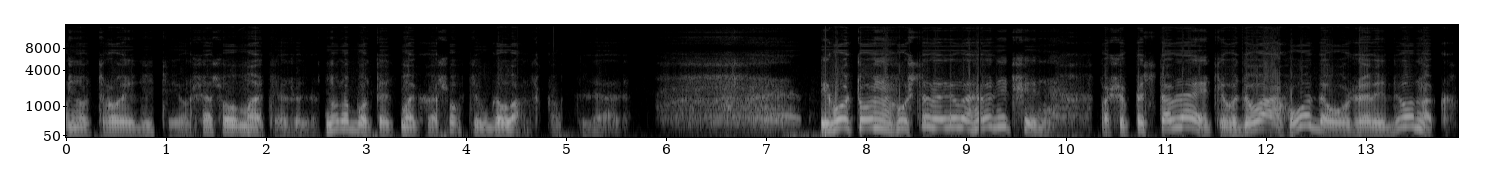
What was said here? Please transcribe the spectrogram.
У него трое детей. Он сейчас в Алмате живет. Ну, работает в Microsoft в голландском филиале. И вот он установил ограничения. Потому что, представляете, в два года уже ребенок,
